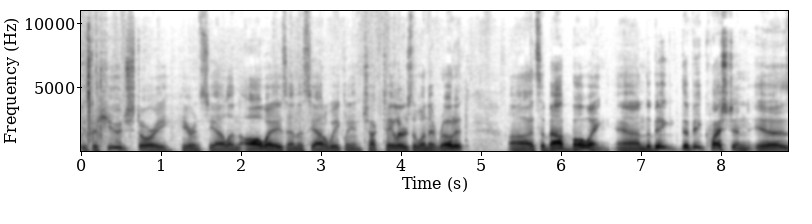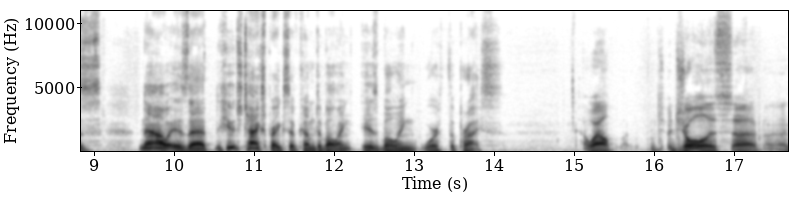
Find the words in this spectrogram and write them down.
is a huge story here in Seattle and always, and the Seattle Weekly, and Chuck Taylor is the one that wrote it. Uh, it's about Boeing. And the big, the big question is now is that huge tax breaks have come to Boeing. Is Boeing worth the price? Well, Joel has uh, uh,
